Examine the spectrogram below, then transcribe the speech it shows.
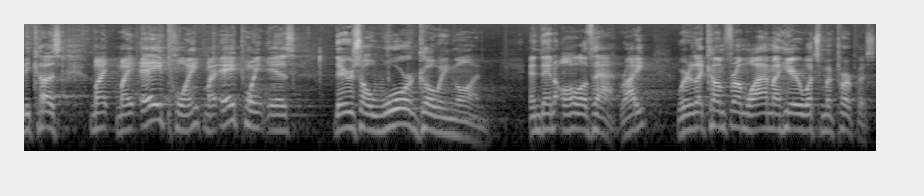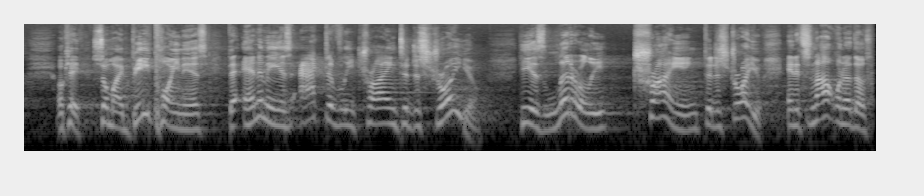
Because my, my A point, my A point is there's a war going on. And then all of that, right? Where did I come from? Why am I here? What's my purpose? Okay, so my B point is the enemy is actively trying to destroy you. He is literally trying to destroy you. And it's not one of those,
